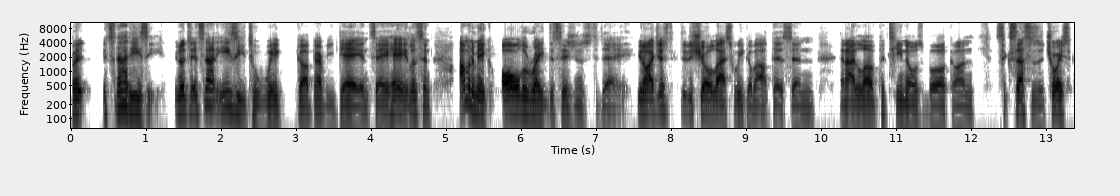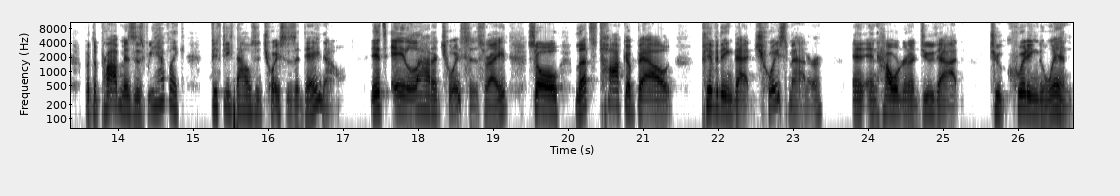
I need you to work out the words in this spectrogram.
but it's not easy. You know, it's, it's not easy to wake up every day and say, hey, listen, I'm going to make all the right decisions today. You know, I just did a show last week about this and and I love Pitino's book on success as a choice. But the problem is is we have like 50,000 choices a day now. It's a lot of choices, right? So, let's talk about pivoting that choice matter and and how we're going to do that to quitting to win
